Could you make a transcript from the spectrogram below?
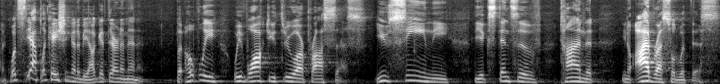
like, what's the application going to be? I'll get there in a minute. But hopefully, we've walked you through our process. You've seen the, the extensive time that you know I've wrestled with this.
